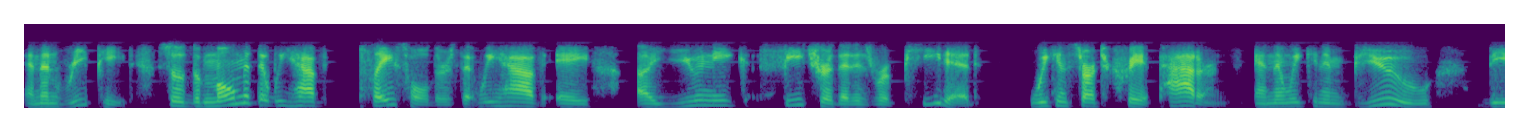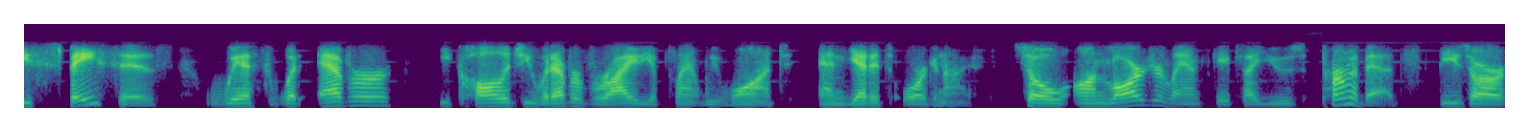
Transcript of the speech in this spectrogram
and then repeat. So the moment that we have placeholders, that we have a, a unique feature that is repeated, we can start to create patterns. And then we can imbue these spaces with whatever ecology, whatever variety of plant we want, and yet it's organized. So on larger landscapes, I use permabeds. These are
